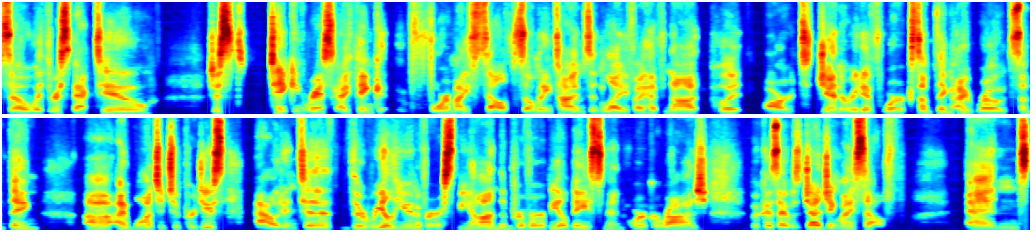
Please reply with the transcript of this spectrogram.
so, with respect to just taking risk, I think for myself, so many times in life, I have not put art, generative work, something I wrote, something uh, I wanted to produce out into the real universe beyond mm-hmm. the proverbial basement or garage because I was judging myself. And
